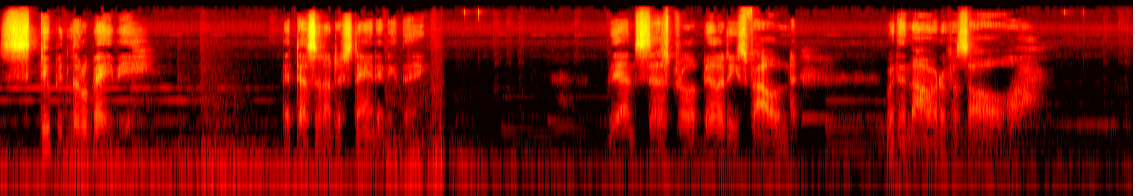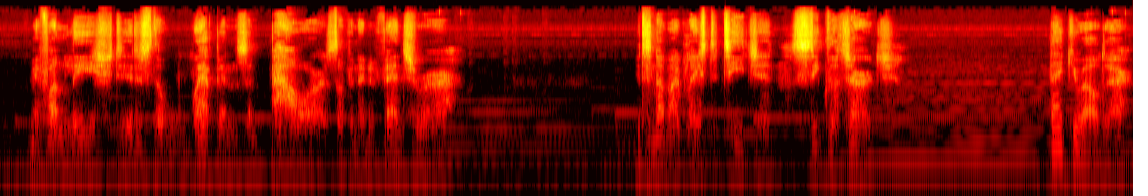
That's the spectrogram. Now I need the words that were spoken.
stupid little baby that doesn't understand anything. The ancestral abilities found within the heart of us all. If unleashed, it is the weapons and powers of an adventurer. It's not my place to teach it. Seek the church. Thank you, Elder.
